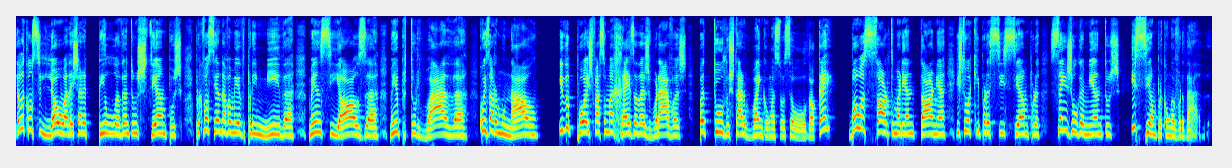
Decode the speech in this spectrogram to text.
ele aconselhou a deixar a pílula durante uns tempos, porque você andava meio deprimida, meio ansiosa, meio perturbada, coisa hormonal. E depois faça uma reza das bravas para tudo estar bem com a sua saúde, ok? Boa sorte, Maria Antónia. Estou aqui para si sempre, sem julgamentos e sempre com a verdade.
